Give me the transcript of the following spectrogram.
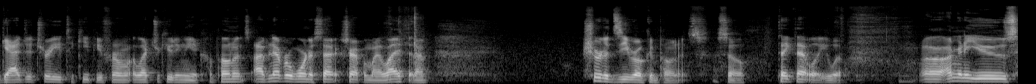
gadgetry to keep you from electrocuting the components. I've never worn a static strap in my life and I'm sure it's zero components. So take that what you will. Uh, I'm going to use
